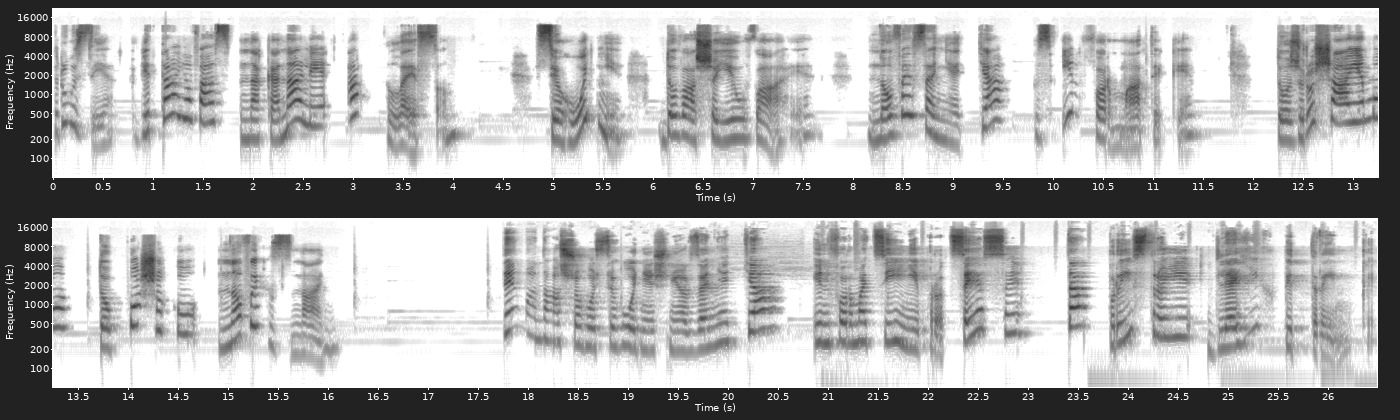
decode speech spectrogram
Друзі, вітаю вас на каналі Lesson. Сьогодні до вашої уваги нове заняття з інформатики. Тож рушаємо до пошуку нових знань. Тема нашого сьогоднішнього заняття інформаційні процеси та пристрої для їх підтримки.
